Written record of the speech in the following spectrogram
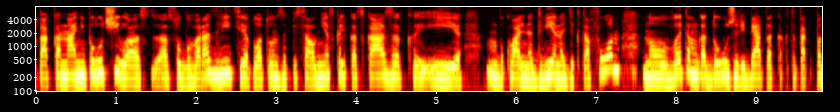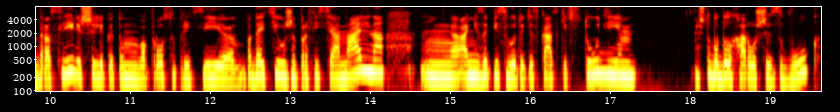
так, она не получила особого развития. Платон записал несколько сказок и буквально две на диктофон, но в этом году уже ребята как-то так подросли, решили к этому вопросу прийти, подойти уже профессионально. Они записывают эти сказки в студии чтобы был хороший звук,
